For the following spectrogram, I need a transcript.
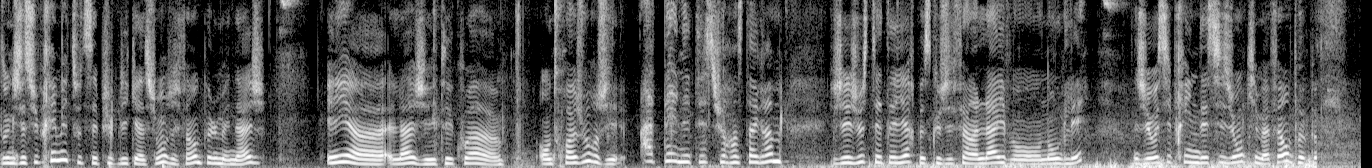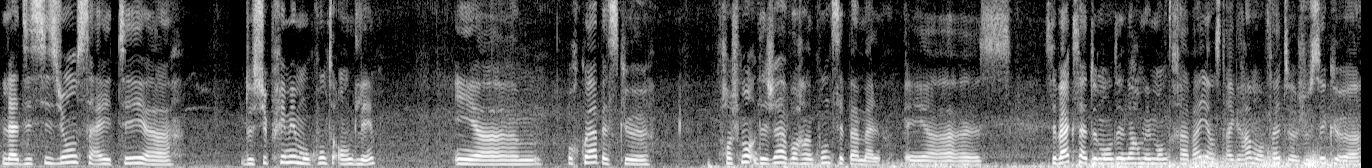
Donc j'ai supprimé toutes ces publications, j'ai fait un peu le ménage. Et euh, là, j'ai été quoi euh, En trois jours, j'ai à peine été sur Instagram. J'ai juste été hier parce que j'ai fait un live en anglais. J'ai aussi pris une décision qui m'a fait un peu peur. La décision, ça a été euh, de supprimer mon compte anglais. Et pourquoi? Parce que franchement, déjà avoir un compte, c'est pas mal. Et c'est pas que ça demande énormément de travail. Instagram, en fait, je sais qu'il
